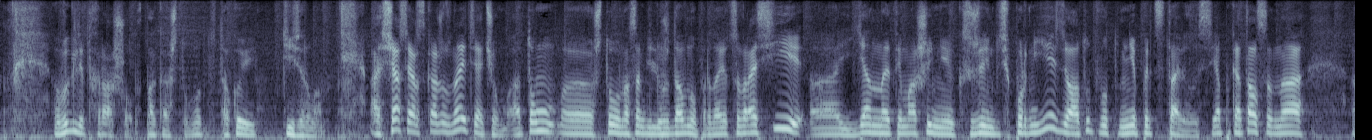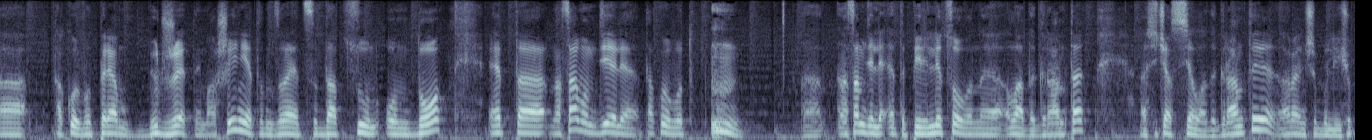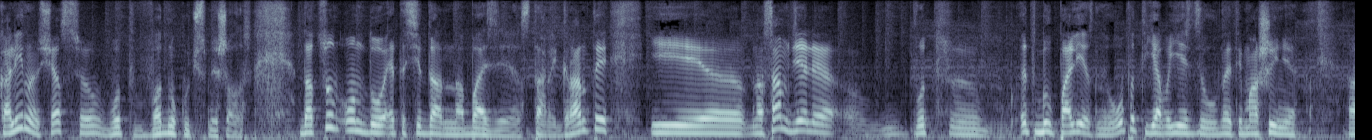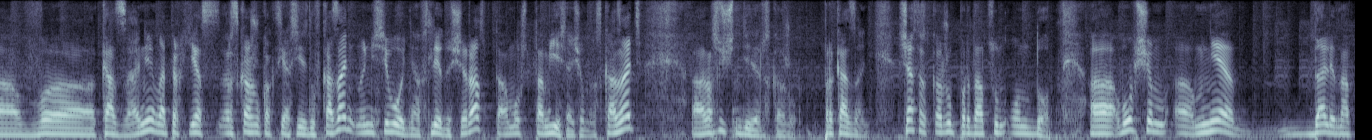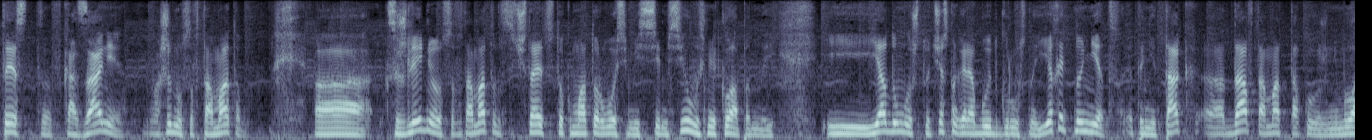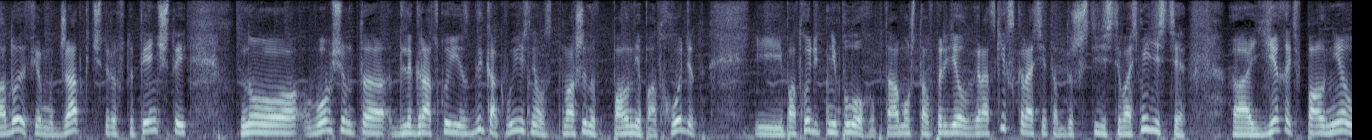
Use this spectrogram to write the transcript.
Выглядит хорошо пока что. Вот такой тизер вам. А сейчас я расскажу, знаете, о чем? О том, э, что на самом деле уже давно продается в России. Э, Я на этой машине, к сожалению, до сих пор не ездил, а тут вот мне представилось. Я покатался на э, такой вот прям бюджетной машине. Это называется Datsun Ondo. Это на самом деле такой вот... На самом деле это перелицованная Лада Гранта. А сейчас все Лада Гранты, раньше были еще Калина, сейчас все вот в одну кучу смешалось. Datsun Ondo это седан на базе старой Гранты. И э, на самом деле э, вот э, это был полезный опыт. Я бы ездил на этой машине а, в Казани. Во-первых, я расскажу, как я съездил в Казань, но не сегодня, а в следующий раз, потому что там есть о чем рассказать. А, на следующей неделе расскажу про Казань. Сейчас расскажу про Ondo. А, в общем, а, мне дали на тест в Казани машину с автоматом. А, к сожалению, с автоматом сочетается только мотор 87 сил, восьмиклапанный. И я думаю, что, честно говоря, будет грустно ехать, но нет, это не так. А, да, автомат такой уже не молодой, фирмы Джатка, четырехступенчатый. Но, в общем-то, для городской езды, как выяснилось, машина вполне подходит. И подходит неплохо, потому что в пределах городских скоростей, там до 60-80, а, ехать вполне,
